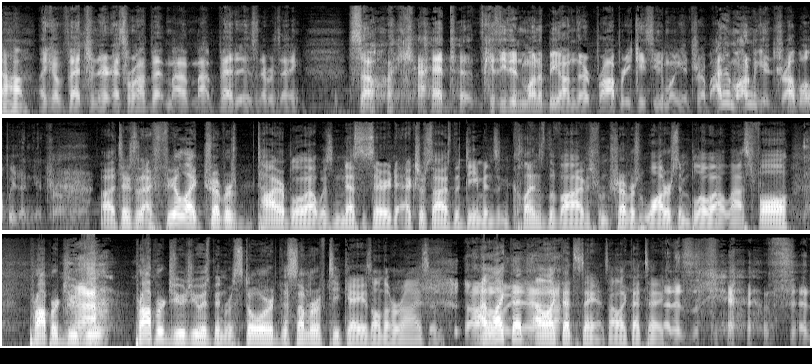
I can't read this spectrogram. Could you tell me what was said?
Uh-huh. like a veterinary. That's where my vet my, my vet is and everything. So like, I had to because he didn't want to be on their property in case he didn't want to get in trouble. I didn't want him to get in trouble. Hope he didn't get in trouble. Uh, Texas, I feel like Trevor's tire blowout was necessary to exercise the demons and cleanse the vibes from Trevor's Watterson blowout last fall. Proper juju, proper juju has been restored. The summer of TK is on the horizon. I Oh, like that. I like that stance. I like that take. That is yeah, that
